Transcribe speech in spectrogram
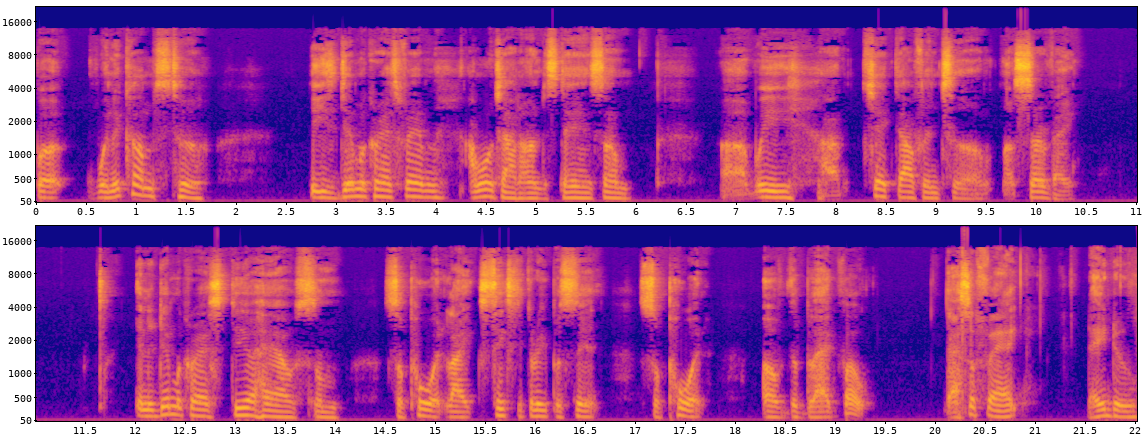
But when it comes to these Democrats family, I want y'all to understand some. Uh, we uh, checked off into a, a survey, and the Democrats still have some support, like 63% support of the black vote. That's a fact. They do.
